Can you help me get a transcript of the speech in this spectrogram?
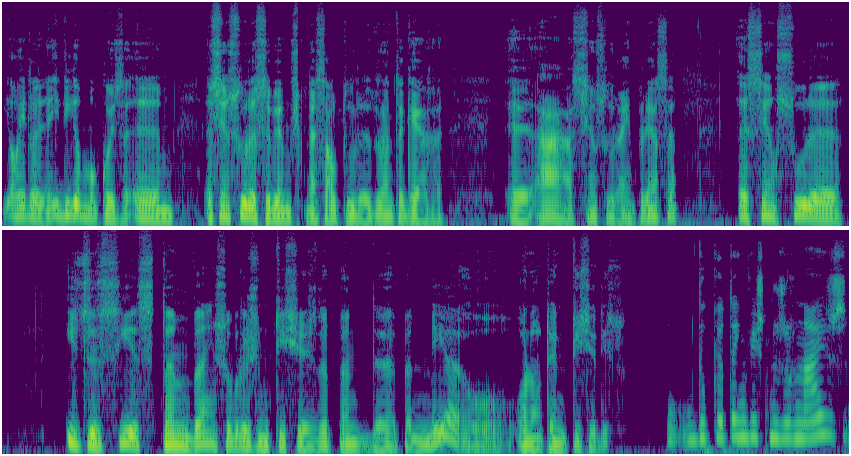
E, oh, e diga-me uma coisa. Hum, a censura, sabemos que nessa altura, durante a guerra, uh, há censura à imprensa. A censura exercia-se também sobre as notícias da, pan da pandemia ou, ou não tem notícia disso? Do que eu tenho visto nos jornais,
